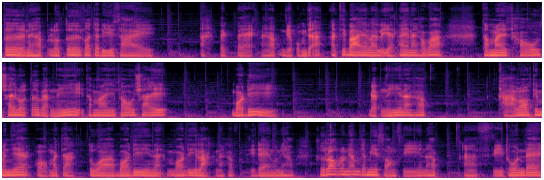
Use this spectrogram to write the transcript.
เตอร์นะครับโรเตอร์ก็จะดีไซน์อะแปลกๆนะครับเดี๋ยวผมจะอธิบายรายละเอียดให้นะครับว่าทำไมเขาใช้โรเตอร์แบบนี้ทำไมเขาใช้บอดี้แบบนี้นะครับ ขาลอกที่มันแยกออกมาจากตัวบอดี้นะบอดี้หลักนะครับสีแดงตรงนี้ครับคือลอกรุ่นนี้มันจะมี 2 สีนะครับอ่าสีโทนแดง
